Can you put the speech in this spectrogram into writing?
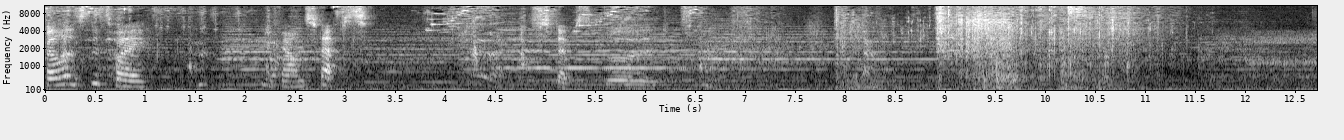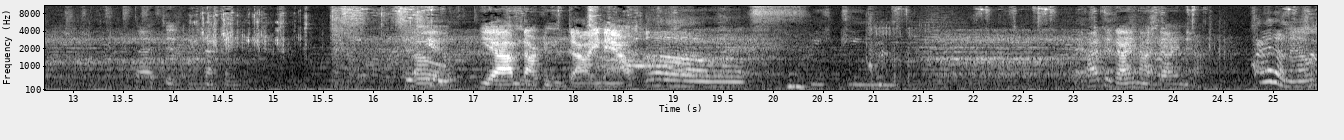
Fellas, this way. We found steps. Steps good. That did nothing. Says Oh, you. yeah, I'm not gonna die now. Oh, freaking. How did I not die now? I don't know.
